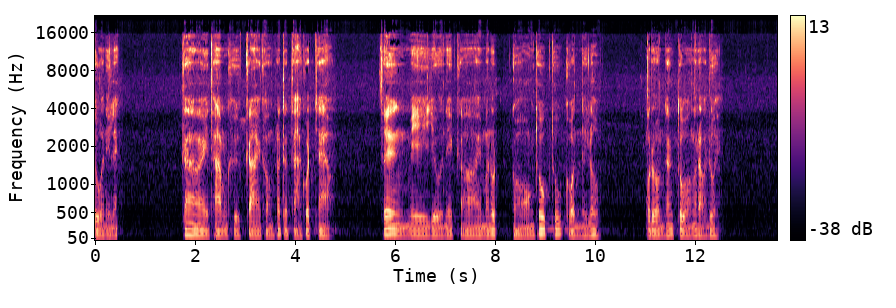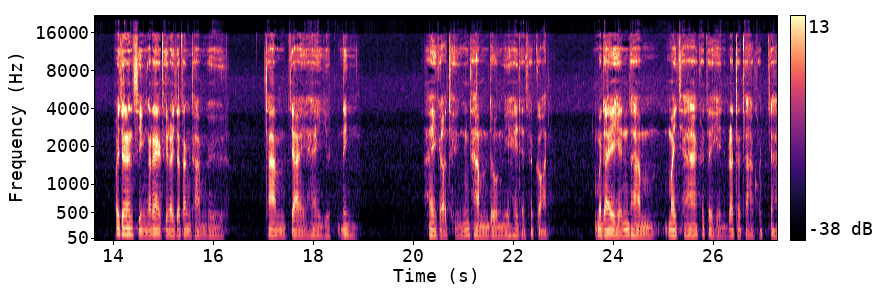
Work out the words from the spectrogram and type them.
ตัวนี่แหละ กายธรรมคือกายของพระตถาคตเจ้า ซึ่งมีอยู่ในกายมนุษย์ของทุกทุกคนในโลก รวมทั้งตัวของเราด้วย เพราะฉะนั้นสิ่งแรกที่เราจะต้องทำคือทำใจให้หยุดนิ่ง ให้เขาถึงธรรมดวงนี้ให้ได้ซะก่อนเมื่อใดเห็นธรรมไม่ช้าก็จะเห็นพระตถาคตเจ้า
